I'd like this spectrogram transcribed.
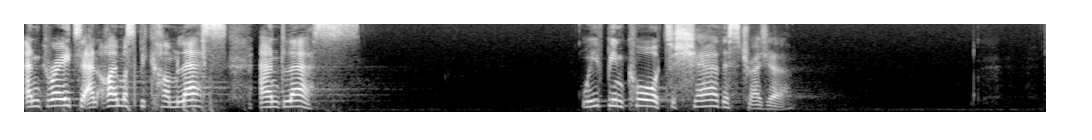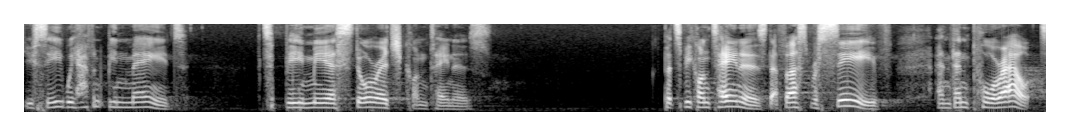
and greater, and I must become less and less. We've been called to share this treasure. You see, we haven't been made to be mere storage containers, but to be containers that first receive and then pour out.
